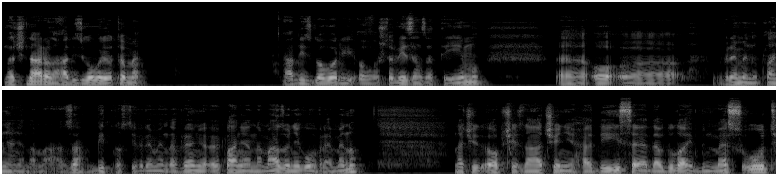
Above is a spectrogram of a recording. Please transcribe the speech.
znači naravno hadis govori o tome, hadis govori ovo što je vezan za temu, e, o, o vremenu klanjanja namaza, bitnosti vremena, vremena klanjanja namaza u njegovom vremenu. Znači, opće značenje hadisa je da Abdullah ibn Mesud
